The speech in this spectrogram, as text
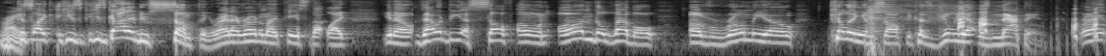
Right. because like he's he's got to do something right I wrote in my piece that like you know that would be a self-own on the level of Romeo killing himself because Juliet was napping right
